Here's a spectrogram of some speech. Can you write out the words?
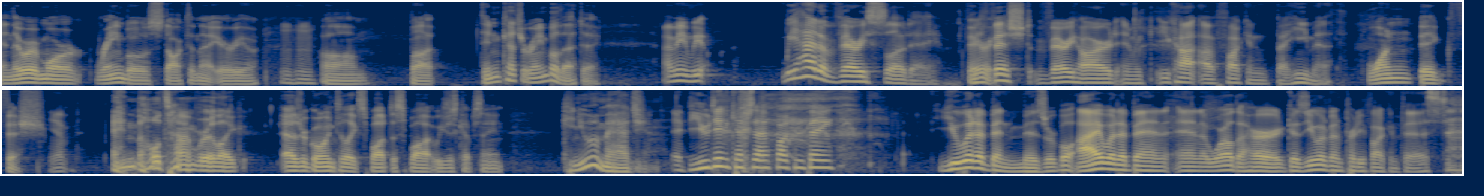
and there were more rainbows stocked in that area. Mm-hmm. Um, but didn't catch a rainbow that day. I mean, we we had a very slow day. We fished very hard, and we you caught a fucking behemoth. One big fish. Yep. And the whole time we're like, as we're going to like spot to spot, we just kept saying, "Can you imagine?" If you didn't catch that fucking thing, you would have been miserable. I would have been in a world of hurt because you would have been pretty fucking pissed.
